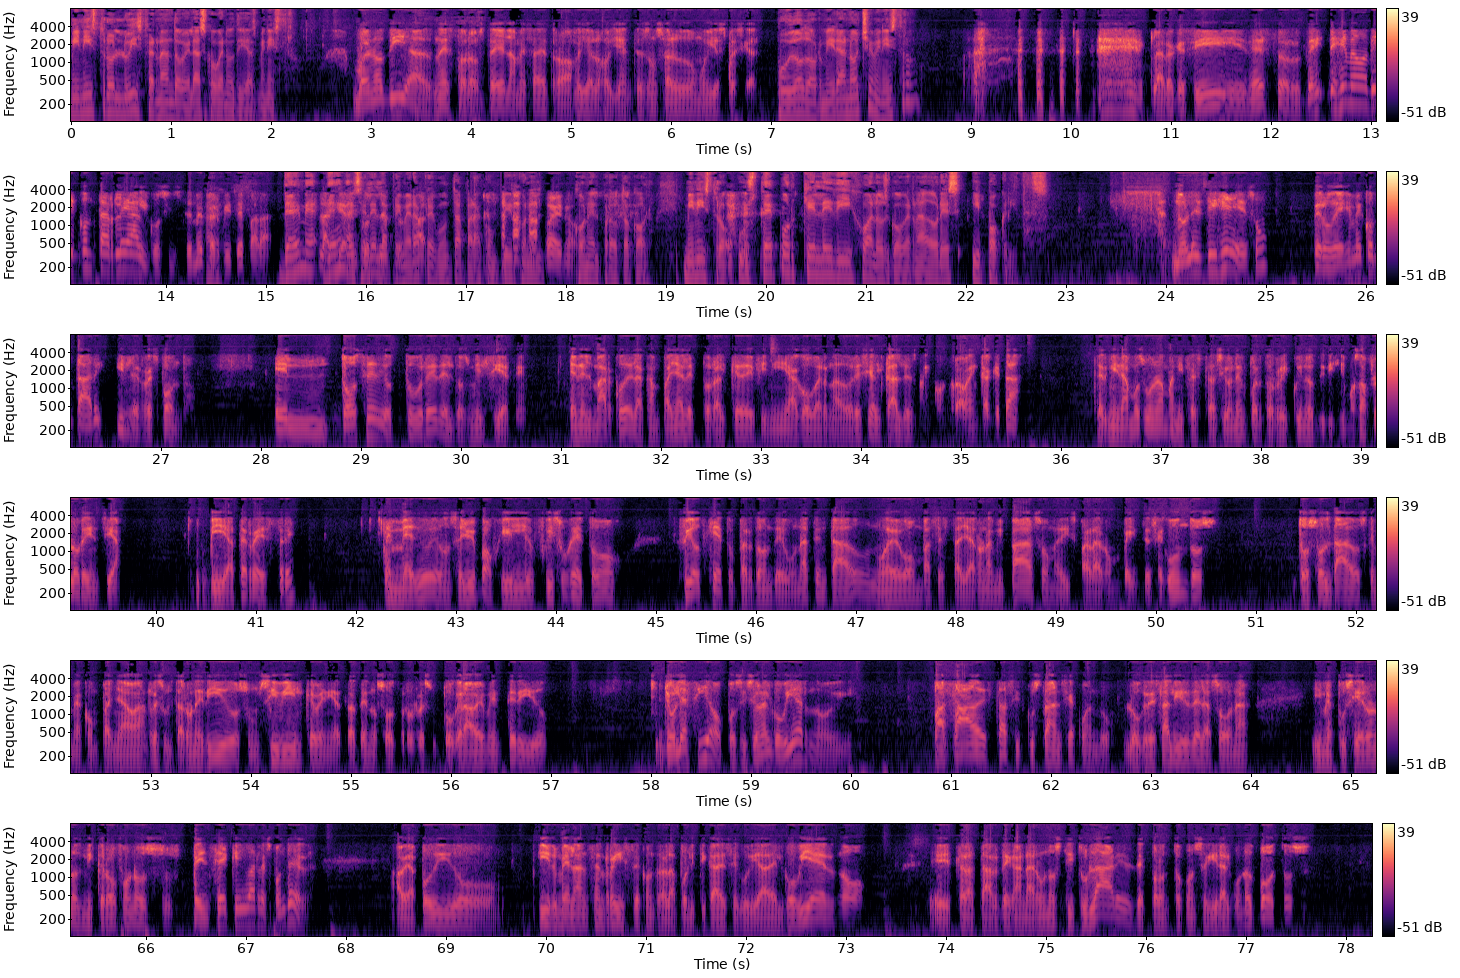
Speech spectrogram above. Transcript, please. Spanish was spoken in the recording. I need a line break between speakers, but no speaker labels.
Ministro Luis Fernando Velasco, buenos días, ministro.
Buenos días, Néstor, a usted, la mesa de trabajo y a los oyentes un saludo muy especial.
¿Pudo dormir anoche, ministro?
claro que sí, Néstor. De- déjeme bien contarle algo, si usted me permite, para...
Déjeme, déjeme hacerle la primera pregunta para cumplir con el,
Bueno.
con el protocolo. Ministro, ¿usted por qué le dijo a los gobernadores hipócritas?
No les dije eso, pero déjeme contar y les respondo. El 12 de octubre del 2007, en el marco de la campaña electoral que definía gobernadores y alcaldes, me encontraba en Caquetá. Terminamos una manifestación en Puerto Rico y nos dirigimos a Florencia, vía terrestre. En medio de Don Sello y Baujil fui sujeto, fui objeto, perdón, de un atentado. Nueve bombas estallaron a mi paso, me dispararon 20 segundos. Dos soldados que me acompañaban resultaron heridos, un civil que venía atrás de nosotros resultó gravemente herido. Yo le hacía oposición al gobierno y pasada esta circunstancia, cuando logré salir de la zona y me pusieron los micrófonos, pensé que iba a responder. Había podido irme lanza en ristre contra la política de seguridad del gobierno, eh, tratar de ganar unos titulares, de pronto conseguir algunos votos,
